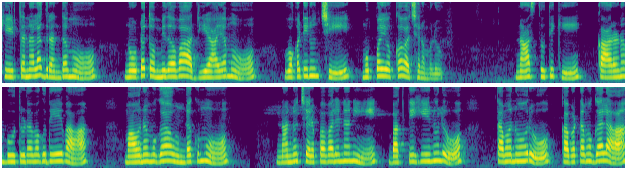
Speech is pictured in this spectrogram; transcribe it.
కీర్తనల గ్రంథము నూట తొమ్మిదవ అధ్యాయము ఒకటి నుంచి ముప్పై ఒక్క వచనములు. నా స్థుతికి కారణభూతుడవగు దేవా మౌనముగా ఉండకుము. నన్ను చెరపవలెనని భక్తిహీనులు తమ నోరు కపటము గల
